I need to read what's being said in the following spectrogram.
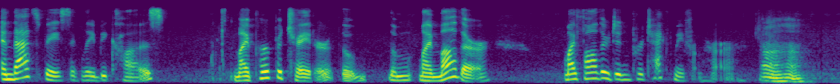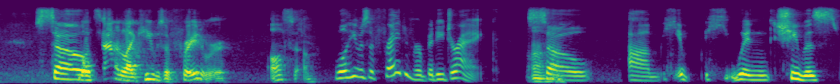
And that's basically because my perpetrator the, the my mother my father didn't protect me from her. Uh-huh. So well, it sounded like he was afraid of her also well he was afraid of her but he drank uh-huh. so um, he, he, when she was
